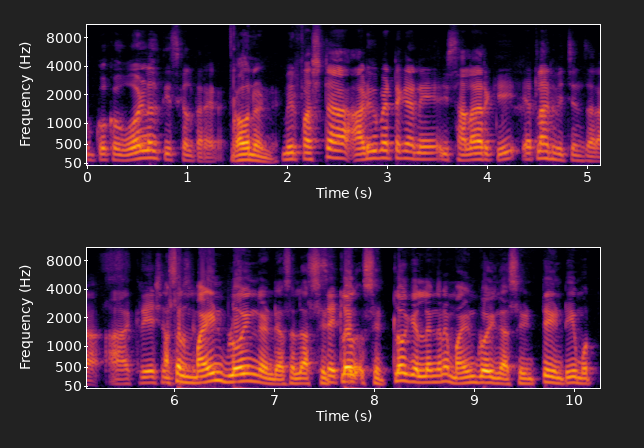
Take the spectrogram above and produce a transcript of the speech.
ఇంకొక వరల్డ్లోకి తీసుకెళ్తారు ఆయన. అవునండి. మీరు ఫస్ట్ అడుగు పెట్టగానే ఈ సలార్కి ఎట్లా అనిపించింది సార్ ఆ- క్రియేషన్ అసలు మైండ్ బ్లోయింగ్ అండి. అసలు ఆ సెట్లో సెట్లోకి వెళ్ళంగానే మైండ్ బ్లోయింగ్ ఆ సెట్ ఏంటి? మొత్తం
